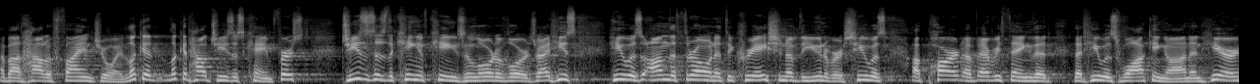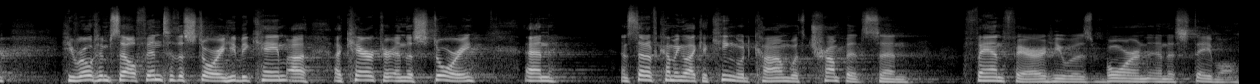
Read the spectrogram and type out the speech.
about how to find joy. Look at, look at how Jesus came. First, Jesus is the King of Kings and Lord of Lords, right? He's, he was on the throne at the creation of the universe. He was a part of everything that, that he was walking on. And here, he wrote himself into the story. He became a, a character in the story. And instead of coming like a king would come with trumpets and fanfare, he was born in a stable.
